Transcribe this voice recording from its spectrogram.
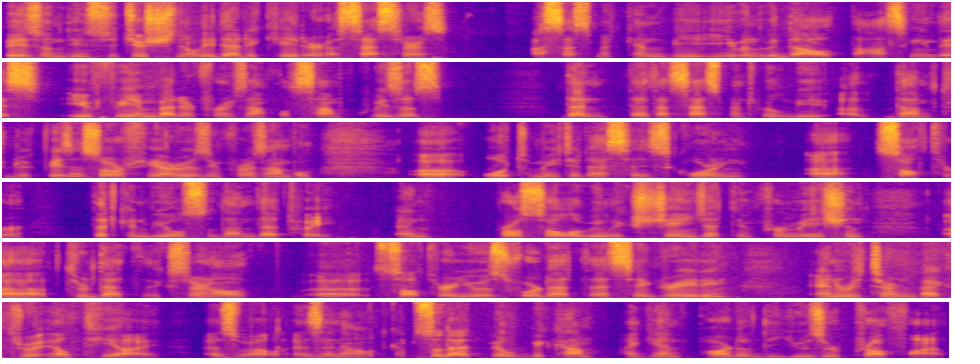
based on the institutionally dedicated assessors. Assessment can be even without asking this. If we embedded, for example, some quizzes, then that assessment will be uh, done through the quizzes. Or if we are using, for example, uh, automated essay scoring uh, software, that can be also done that way. And ProSolo will exchange that information uh, through that external uh, software used for that essay grading and return back through LTI as well as an outcome. So that will become, again, part of the user profile,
